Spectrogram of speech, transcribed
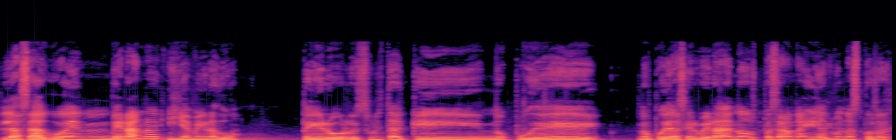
las hago en verano y ya me gradúo. pero resulta que no pude, no pude hacer veranos, pasaron ahí algunas cosas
